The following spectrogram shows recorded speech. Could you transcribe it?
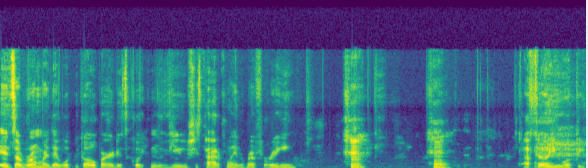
it's a rumor that Whoopi Goldberg is quitting the view. She's tired of playing the referee. Hmm. Hmm. I feel you, Whoopi.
